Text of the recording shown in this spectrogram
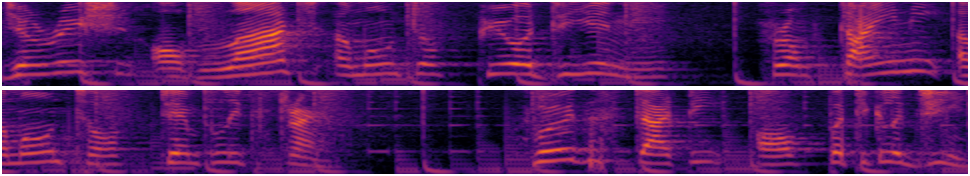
generation of large amount of pure DNA from tiny amount of template strand for the study of particular gene.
